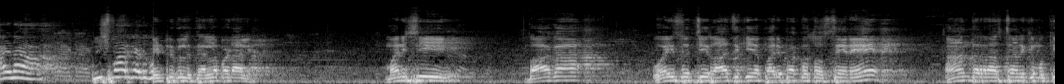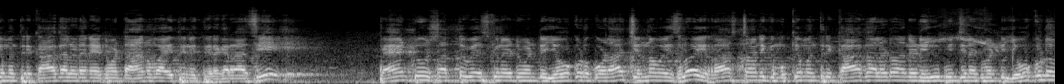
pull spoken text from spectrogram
ఆయన ఫిష్ మార్కెట్ వెంట్రుకలు తెల్లబడాలి. మనిషి బాగా వయసు వచ్చి రాజకీయ పరిపక్వత వస్తేనే ఆంధ్ర రాష్ట్రానికి ముఖ్యమంత్రి కాగలడనేటువంటి ఆనవాయితీని తిరగరాసి ప్యాంటు షర్టు వేసుకునేటువంటి యువకుడు కూడా చిన్న వయసులో ఈ రాష్ట్రానికి ముఖ్యమంత్రి కాగలడు అని నిరూపించినటువంటి యువకుడు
